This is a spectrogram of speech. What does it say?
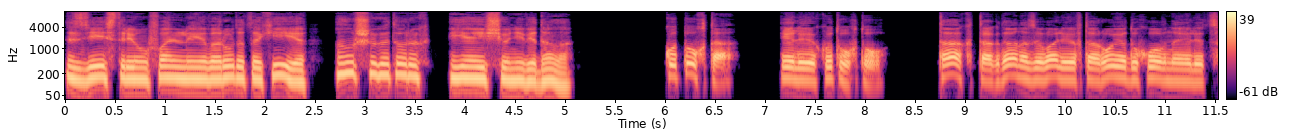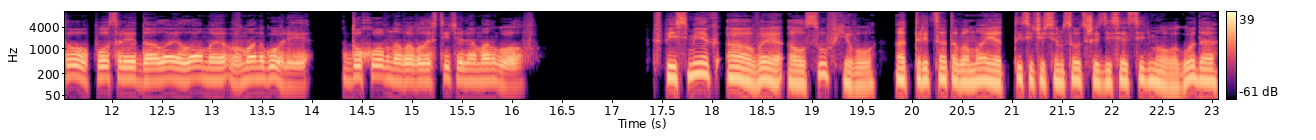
Здесь триумфальные ворота такие, лучше которых я еще не видала. Кутухта или Кутухту. Так тогда называли второе духовное лицо после Далай-ламы в Монголии духовного властителя монголов. В письме к А.В. Алсуфьеву от 30 мая 1767 года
